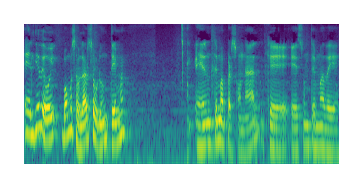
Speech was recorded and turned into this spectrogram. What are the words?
El día de hoy vamos a hablar sobre un tema, es un tema personal, que es un tema de,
